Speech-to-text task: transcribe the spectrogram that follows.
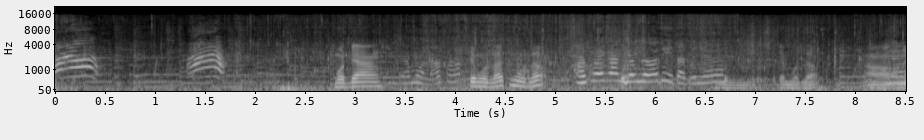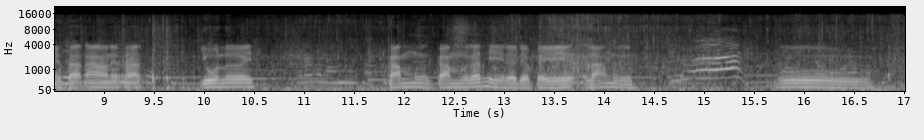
อ้าอ้าหมดยังจะหมดแล้วครับจะหมดแล้วจะหมดแล้วเอาช่วยกันเยอะๆดิตัดเยอะอืมจะหมดแล้วอ๋อๆในตัดเอาในตัดโยนเลยจะได้ไปล้างมือครับกำมือกำแล้วก็เทเลยเดี๋ยวไปล้างมือโอ้เออแม่เคย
